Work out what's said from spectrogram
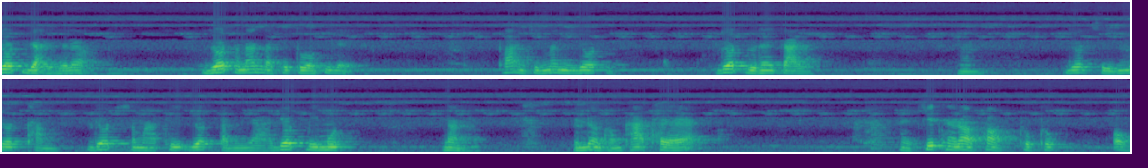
ยศใหญ่ไปแล้ว ยศนั้นแหละคือตัวกิเลส ระจริงไม่มียศยศอยู่ในใจยศศีลยศธรรมยศสมาธิยศปัญญายศบิมุตนั่น เป็นเรื่องของพระแท้ให้คิดให้รอบคอบทุกๆอง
